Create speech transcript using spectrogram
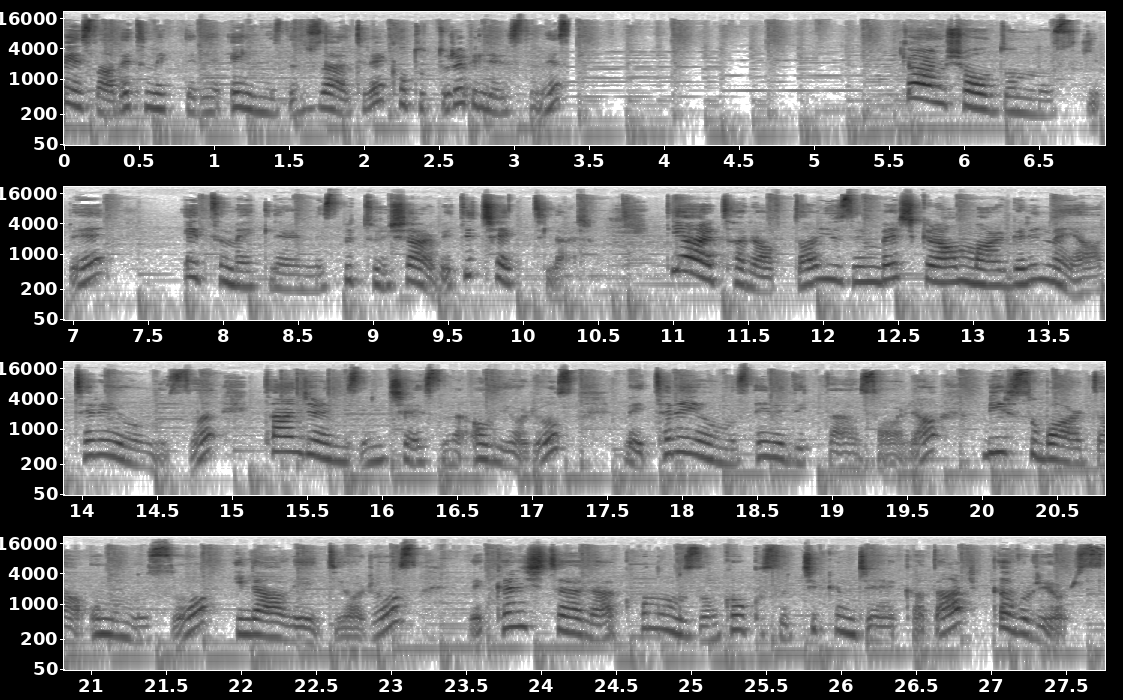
Bu esnada etimekleri elinizde düzelterek oturtturabilirsiniz. Görmüş olduğunuz gibi etimeklerimiz bütün şerbeti çektiler. Diğer tarafta 125 gram margarin veya tereyağımızı tenceremizin içerisine alıyoruz ve tereyağımız eridikten sonra bir su bardağı unumuzu ilave ediyoruz ve karıştırarak unumuzun kokusu çıkıncaya kadar kavuruyoruz.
